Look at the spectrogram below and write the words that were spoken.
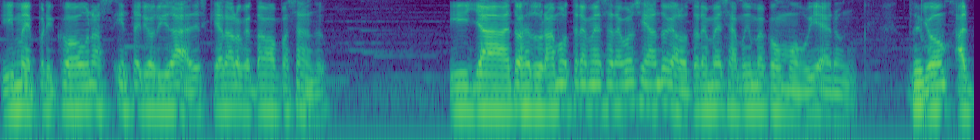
y me explicó unas interioridades, que era lo que estaba pasando. Y ya, entonces duramos tres meses negociando y a los tres meses a mí me conmovieron. Sí. Yo, al,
